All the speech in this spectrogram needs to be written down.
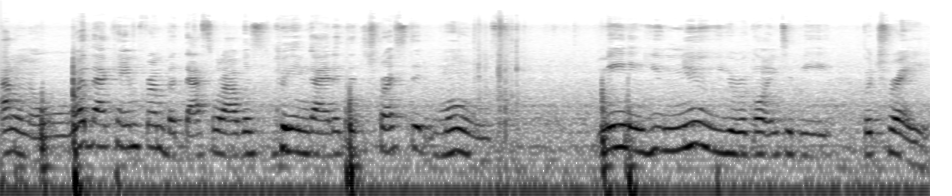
I don't know where that came from, but that's what I was being guided the trusted wounds. Meaning you knew you were going to be betrayed.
